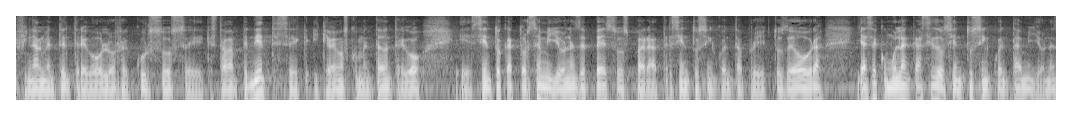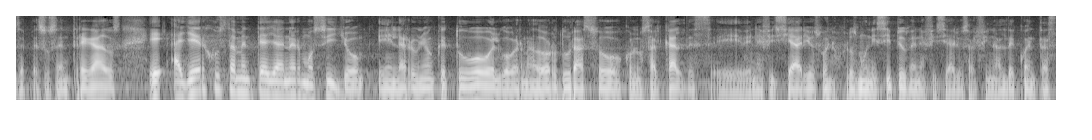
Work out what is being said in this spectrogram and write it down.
finalmente entregó los recursos que estaban pendientes y que habíamos comentado, entregó eh, 114 millones de pesos para 350 proyectos de obra, ya se acumulan casi 250 millones de pesos entregados. Eh, ayer justamente allá en Hermosillo, en la reunión que tuvo el gobernador Durazo con los alcaldes eh, beneficiarios, bueno, los municipios beneficiarios al final de cuentas,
